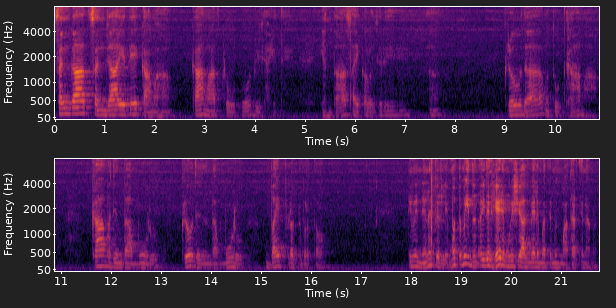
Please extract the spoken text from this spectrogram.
ಸಂಗಾತ್ ಸಂಜಾಯತೆ ಕಾಮ ಕಾಮಾತ್ ಕ್ರೋಧೋ ವಿಜಾಯತೆ ಎಂಥ ಸೈಕಾಲಜಿ ರೀ ಆ? ಕ್ರೋಧ ಮತ್ತು ಕಾಮ ಕಾಮದಿಂದ ಮೂರು ಕ್ರೋಧದಿಂದ ಮೂರು ಬೈ ಪ್ರಾಡಕ್ಟ್ ಬರ್ತಾವೆ ನಿಮಗೆ ನೆನಪಿರಲಿ. ಮತ್ತು ಇದನ್ನು ಇದನ್ನು ಹೇಳಿ ಮುಗಿಸಿ ಆದಮೇಲೆ ಮತ್ತೆ ಮುಂದೆ ಮಾತಾಡ್ತೀನಿ ನಾನು.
